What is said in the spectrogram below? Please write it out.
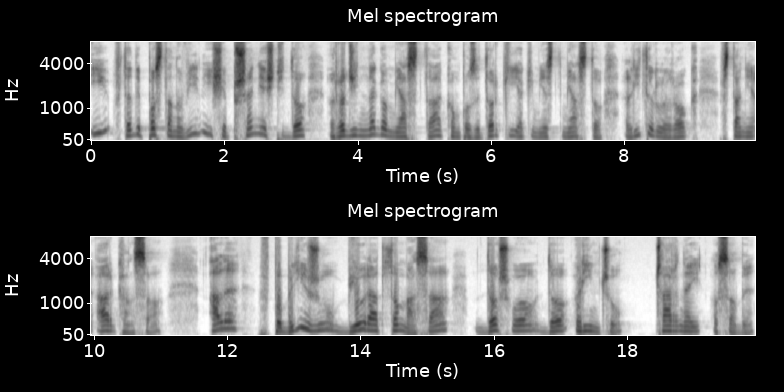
i wtedy postanowili się przenieść do rodzinnego miasta kompozytorki, jakim jest miasto Little Rock w stanie Arkansas. Ale w pobliżu biura Tomasa doszło do linczu czarnej osoby,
